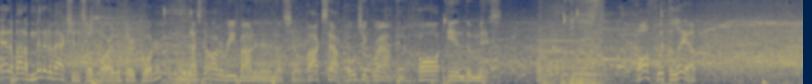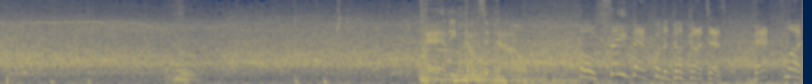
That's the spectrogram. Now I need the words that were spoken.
And about a minute of action so far in the third quarter. That's the art of rebounding in a nutshell. Box out, hold your ground, and haul in the miss. Off with the layup. And he dunks it down. Oh, save that for the dunk contest. That flush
